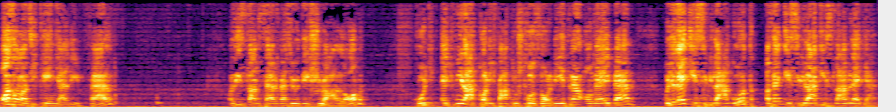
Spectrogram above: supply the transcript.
azzal az igényel lép fel, az iszlám szerveződésű állam, hogy egy világkalifátust hozzon létre, amelyben, hogy az egész világot, az egész világ iszlám legyen.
